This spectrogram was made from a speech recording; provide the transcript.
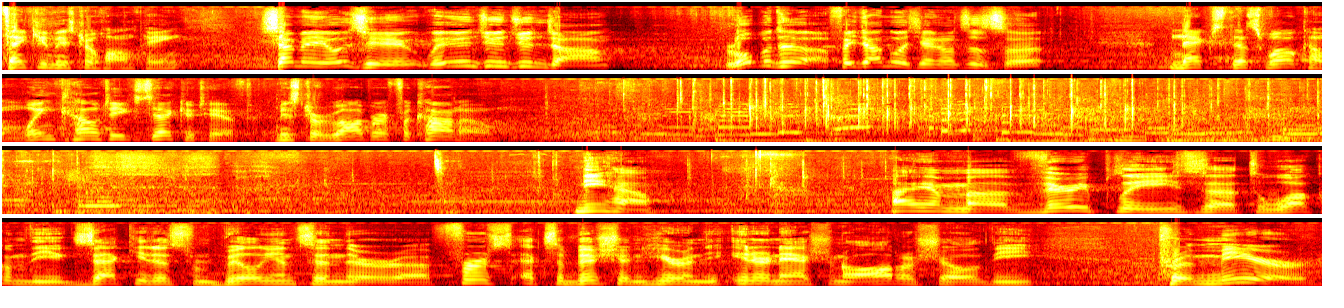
Thank you, Mr. Huang Ping. next, let's welcome Wayne County Executive Mr. Robert Ficano. 你好. I am uh, very pleased uh, to welcome the executives from Brilliance in their uh, first exhibition here in the International Auto Show, the premier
